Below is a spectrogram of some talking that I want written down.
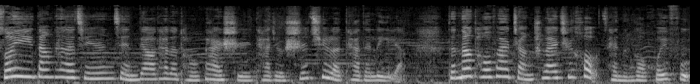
所以，当他的情人剪掉他的头发时，他就失去了他的力量。等到头发长出来之后，才能够恢复。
